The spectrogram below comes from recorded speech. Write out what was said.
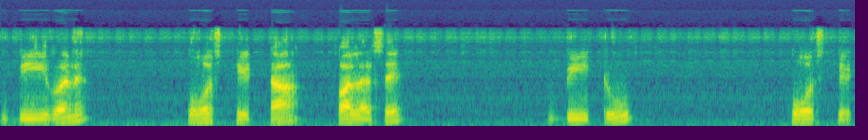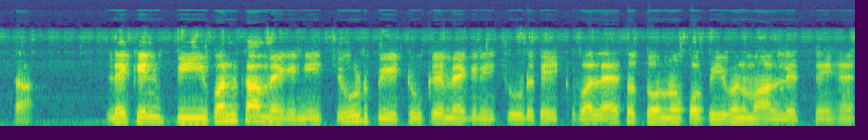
theta. B1 cos theta plus B2 cos theta. लेकिन बी वन का मैग्नीट्यूड बी टू के मैग्नीट्यूड के इक्वल है तो दोनों को बी वन मान लेते हैं।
